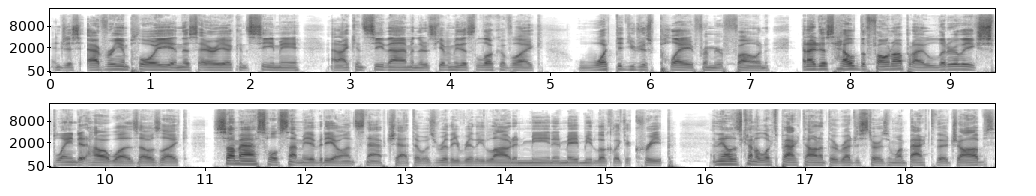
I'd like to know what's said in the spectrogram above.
and just every employee in this area can see me, and I can see them, and they're just giving me this look of like, what did you just play from your phone? And I just held the phone up and I literally explained it how it was. I was like, some asshole sent me a video on Snapchat that was really, really loud and mean and made me look like a creep. And they all just kind of looked back down at their registers and went back to their jobs.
